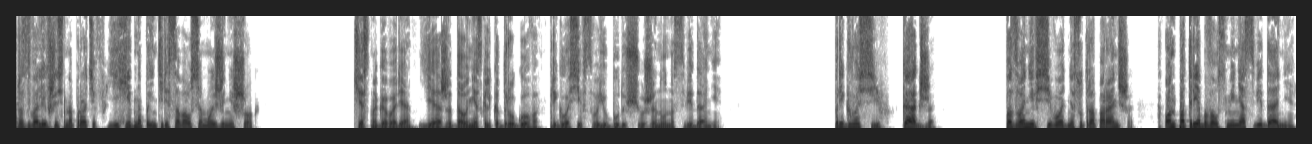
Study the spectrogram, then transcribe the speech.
Развалившись напротив, ехидно поинтересовался мой женишок. Честно говоря, я ожидал несколько другого, пригласив свою будущую жену на свидание. Пригласив? Как же? Позвонив сегодня с утра пораньше, он потребовал с меня свидания,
